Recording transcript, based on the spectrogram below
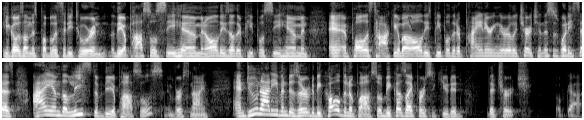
he goes on this publicity tour and the apostles see him and all these other people see him and, and, paul is talking about all these people that are pioneering the early church and this is what he says i am the least of the apostles in verse 9 and do not even deserve to be called an apostle because i persecuted the church of god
